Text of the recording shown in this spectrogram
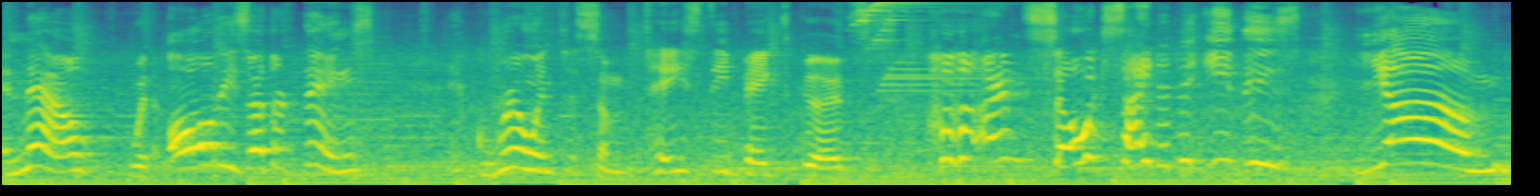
And now, with all these other things, it grew into some tasty baked goods. I'm so excited to eat these! Yum!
